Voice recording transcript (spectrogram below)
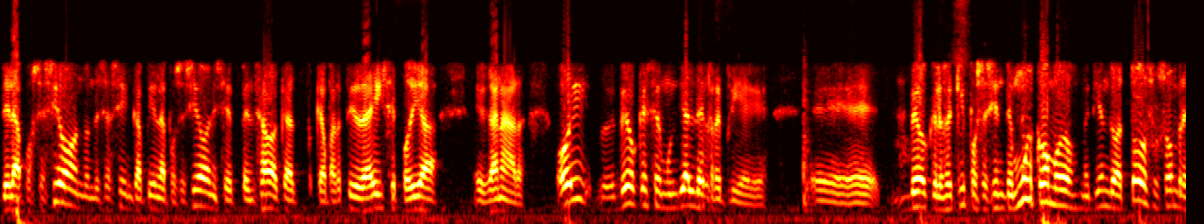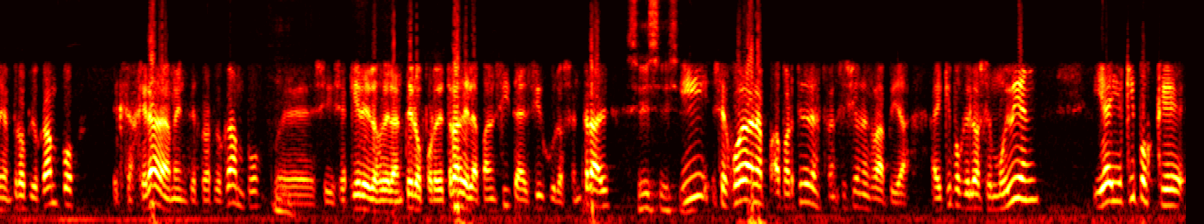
de la posesión, donde se hacía hincapié en la posesión y se pensaba que a, partir de ahí se podía eh, ganar. Hoy veo que es el mundial del repliegue. Eh, veo que los equipos se sienten muy cómodos metiendo a todos sus hombres en propio campo, exageradamente en propio campo, eh, si se quiere los delanteros por detrás de la pancita del círculo central, sí, sí, sí. y se juegan a, a partir de las transiciones rápidas. Hay equipos que lo hacen muy bien, y hay equipos que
